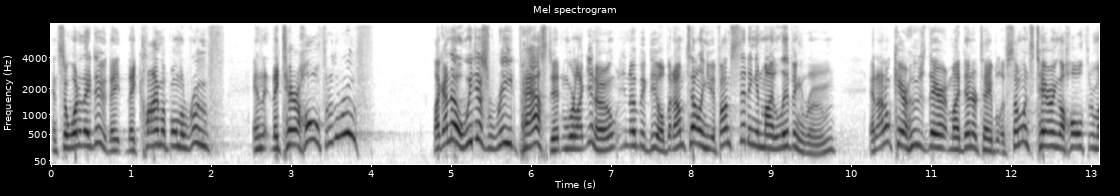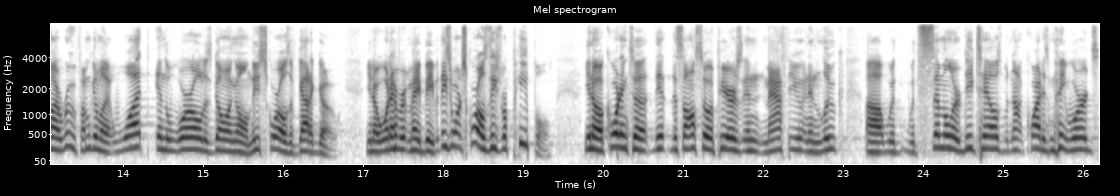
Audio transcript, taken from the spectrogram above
And so what do they do? They, they climb up on the roof, and they tear a hole through the roof. Like, I know, we just read past it, and we're like, you know, no big deal. But I'm telling you, if I'm sitting in my living room, and I don't care who's there at my dinner table. If someone's tearing a hole through my roof, I'm going to be like, what in the world is going on? These squirrels have got to go. You know, whatever it may be. But these weren't squirrels, these were people. You know, according to this also appears in Matthew and in Luke uh, with, with similar details, but not quite as many words.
